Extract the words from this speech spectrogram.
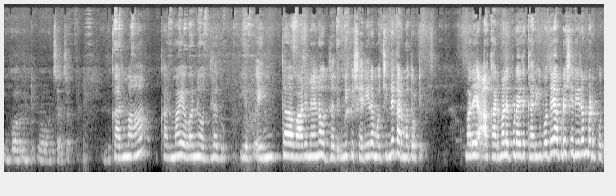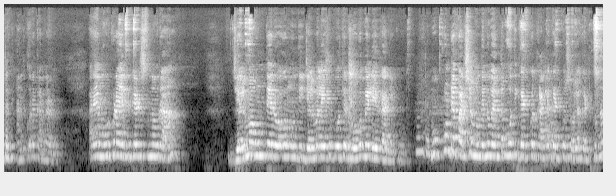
ఇంకో ఇంటికి పోవచ్చు అని చెప్తాను కర్మ కర్మ ఎవరిని వదలదు. ఎంత వారినైనా వదలదు. నీకు శరీరం వచ్చిందే కర్మతోటి. మరి ఆ కర్మలు ఎప్పుడైతే కరిగిపోతాయో అప్పుడే శరీరం పడిపోతుంది. అందుకొరకు అన్నాడు. అరే మూర్ఖుడా ఎందుకు ఏడుస్తున్నావురా? జన్మ ఉంటే రోగం ఉంది జన్మ లేకపోతే రోగమే లేదురా నీకు. ముక్కుంటే పరిచయం ఉంది. నువ్వు ఎంత మూతికి కట్టుకొని కళ్ళకి కట్టుకొని షోలకు కట్టుకున్నా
